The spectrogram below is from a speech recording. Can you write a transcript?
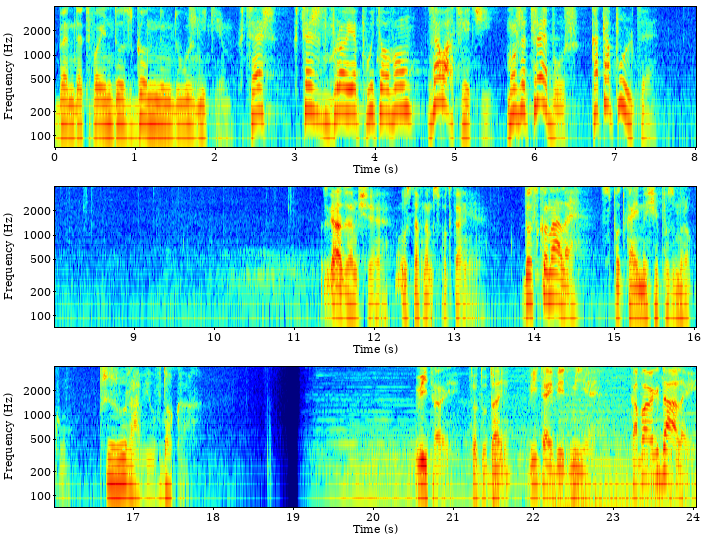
Będę twoim dozgonnym dłużnikiem. Chcesz? Chcesz zbroję płytową? Załatwię ci. Może trebusz, katapultę. Zgadzam się, ustaw nam spotkanie. Doskonale. Spotkajmy się po zmroku. Przy żurawiu w dokach. Witaj, to tutaj? Witaj, Wiedźminie. Kawałek dalej.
